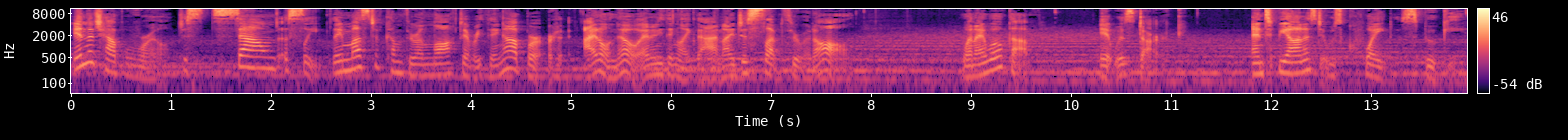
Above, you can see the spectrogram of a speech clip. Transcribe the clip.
In the Chapel Royal, just sound asleep. They must have come through and locked everything up, or, or I don't know, anything like that, and I just slept through it all. When I woke up, it was dark. And to be honest, it was quite spooky.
